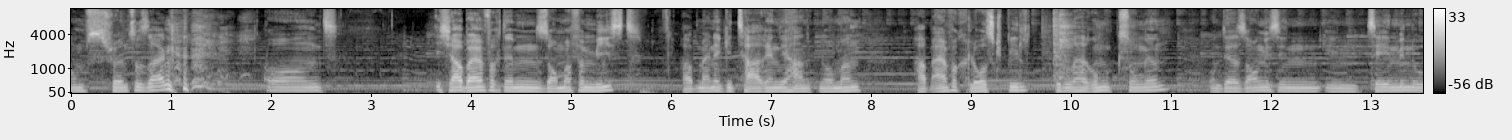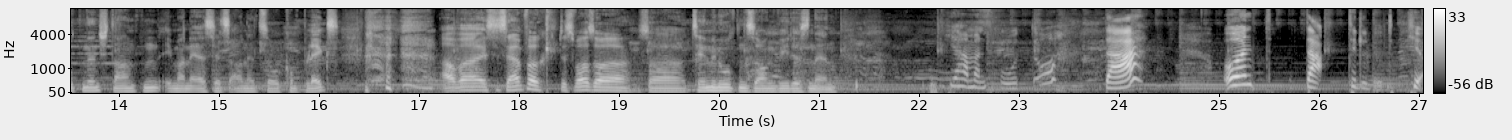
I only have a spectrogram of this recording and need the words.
um es schön zu sagen. Und ich habe einfach den Sommer vermisst, habe meine Gitarre in die Hand genommen, habe einfach losgespielt, ein bisschen herumgesungen. Und der Song ist in, in 10 Minuten entstanden. Ich meine, er ist jetzt auch nicht so komplex. Aber es ist einfach, das war so ein, so ein 10-Minuten-Song, wie ich das nenne. Hier haben wir ein Foto. Da. Und da. Titelbild. Hier.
